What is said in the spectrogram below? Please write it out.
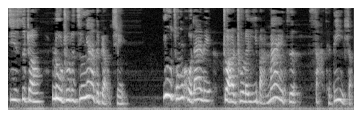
祭司长露出了惊讶的表情，又从口袋里抓出了一把麦子，撒在地上。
